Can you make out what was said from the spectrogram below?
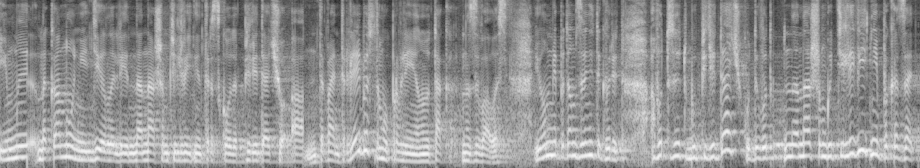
И мы накануне делали на нашем телевидении «Транскодер» передачу о трамвайно-троллейбусном управлении, оно так называлось. И он мне потом звонит и говорит, а вот эту бы передачку, да вот на нашем бы телевидении показать,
